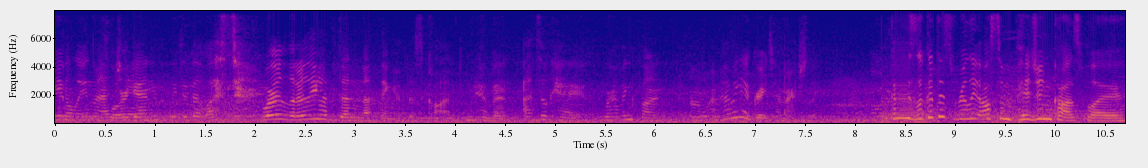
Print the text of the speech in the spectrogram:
Are we gonna lay the floor again? We did that last time. We literally have done nothing at this con. We haven't. That's okay. We're having fun. Um, I'm having a great time actually. Guys, look at this really awesome pigeon cosplay.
